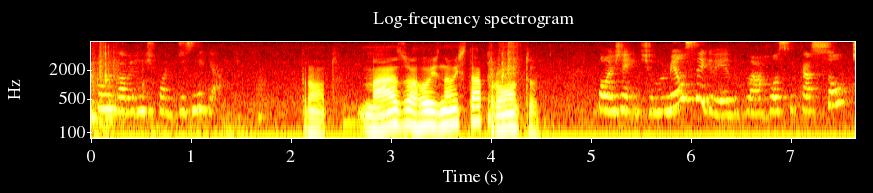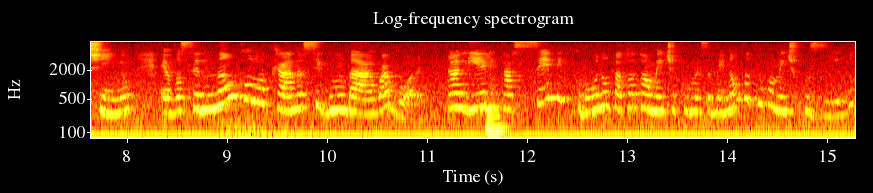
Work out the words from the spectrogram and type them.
Então agora a gente pode desligar. Pronto. Mas o arroz não está pronto. Bom, gente, o meu segredo pro arroz ficar soltinho é você não colocar na segunda água agora. Ali ele tá semi-cru, não tá totalmente cru, mas também não tá totalmente cozido.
